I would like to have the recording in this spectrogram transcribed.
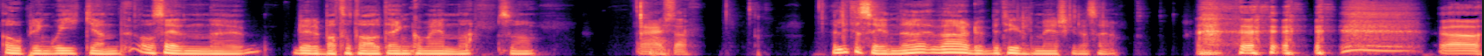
opening weekend och sen eh, blev det bara totalt 1,1 då. Så Nej, så. det är lite synd, det är värd betydligt mer skulle jag säga. Ja,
